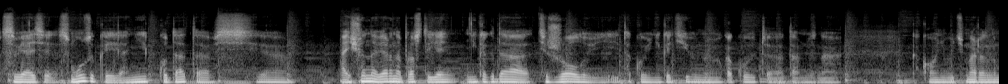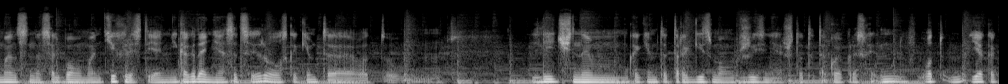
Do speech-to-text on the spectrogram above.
связи с музыкой, они куда-то все... А еще, наверное, просто я никогда тяжелую и такую негативную какую-то, там, не знаю, какого-нибудь Мэрилина Мэнсона с альбомом «Антихрист» я никогда не ассоциировал с каким-то вот личным каким-то трагизмом в жизни, что-то такое происходит. Ну, вот я как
